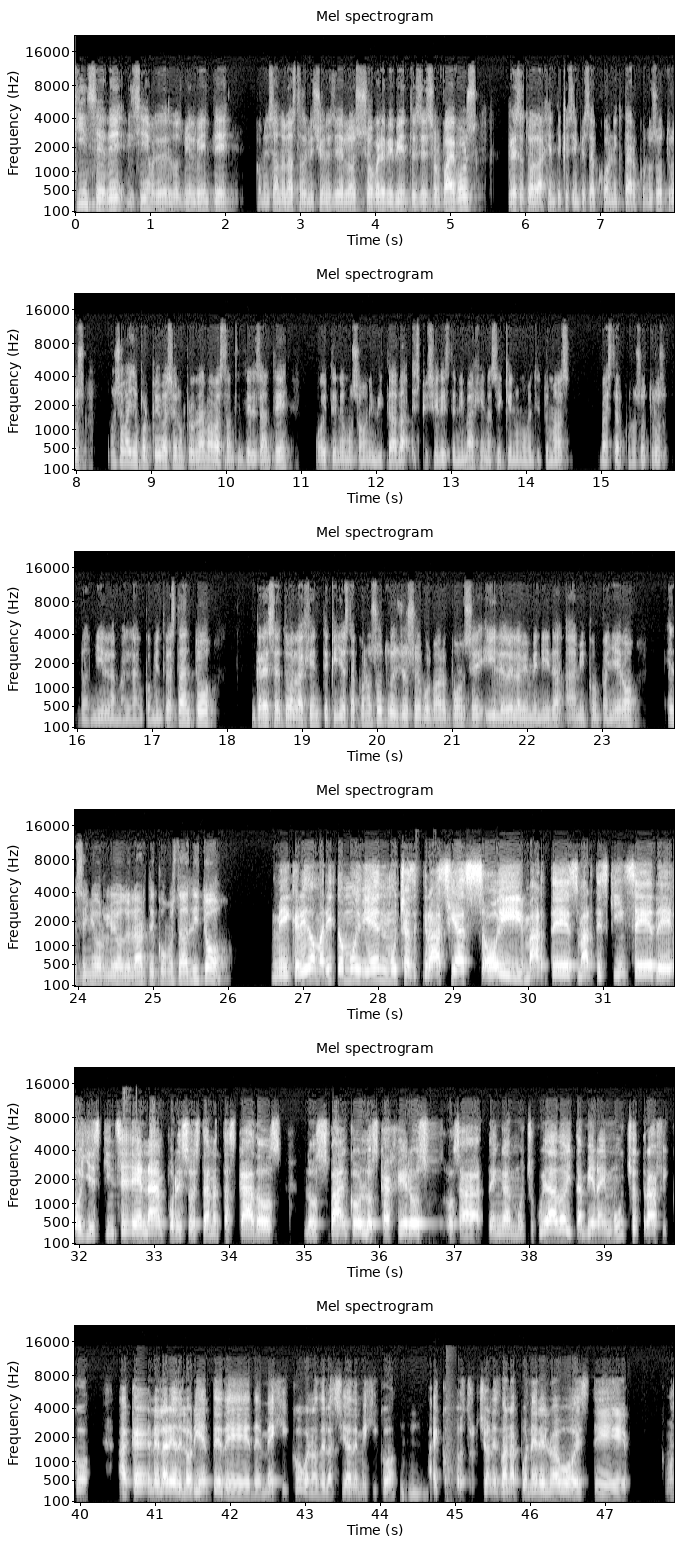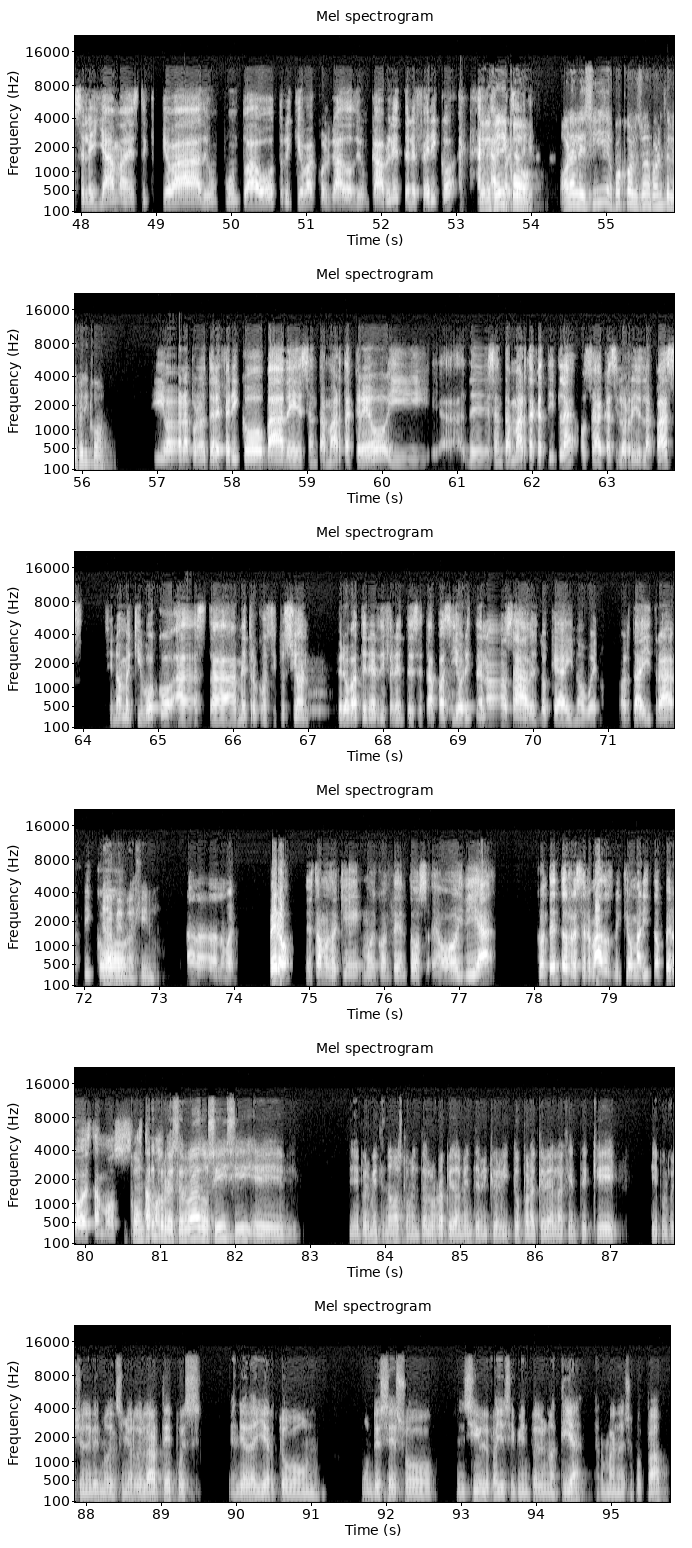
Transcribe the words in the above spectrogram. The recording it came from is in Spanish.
15 de diciembre del 2020, comenzando las transmisiones de los sobrevivientes de Survivors. Gracias a toda la gente que se empieza a conectar con nosotros. No se vayan porque hoy va a ser un programa bastante interesante. Hoy tenemos a una invitada especialista en imagen, así que en un momentito más va a estar con nosotros Daniela Malanco. Mientras tanto, gracias a toda la gente que ya está con nosotros. Yo soy Volmaro Ponce y le doy la bienvenida a mi compañero, el señor Leo del Arte. ¿Cómo estás, Lito? Mi querido Marito, muy bien, muchas gracias. Hoy martes, martes 15 de, hoy es quincena, por eso están atascados los bancos, los cajeros, o sea, tengan mucho cuidado y también hay mucho tráfico acá en el área del oriente de, México, bueno, de la Ciudad de México. Hay construcciones, van a poner el nuevo, este, ¿cómo se le llama? Este que va de un punto a otro y que va colgado de un cable teleférico. Teleférico. Órale, sí, ¿a poco les van a poner teleférico? Y van a poner un teleférico, va de Santa Marta, creo, y ah, de Santa Marta, Catitla, o sea, casi los Reyes La Paz, si no me equivoco, hasta Metro Constitución, pero va a tener diferentes etapas y ahorita no sabes lo que hay, no, bueno, ahorita hay tráfico. Ya me imagino. No, no, no, bueno. Pero estamos aquí muy contentos eh, hoy día, contentos reservados, mi querido Marito, pero estamos... Contentos reservados, sí, sí. Eh, si me permite nada más comentarlo rápidamente, mi querido para que vean la gente que el profesionalismo del señor del arte, pues el día de ayer tuvo un, un deceso sensible, fallecimiento de una tía, hermana de su papá,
